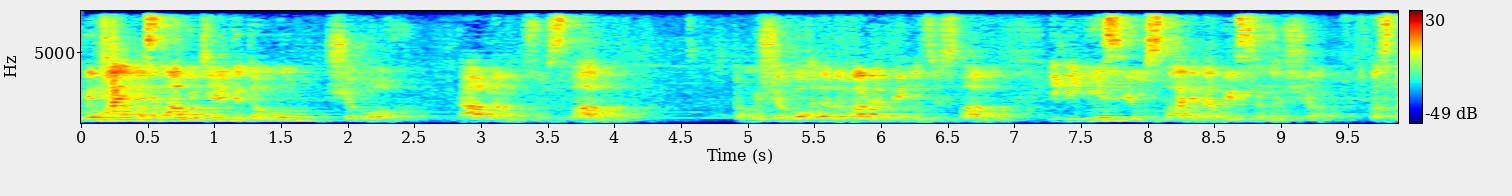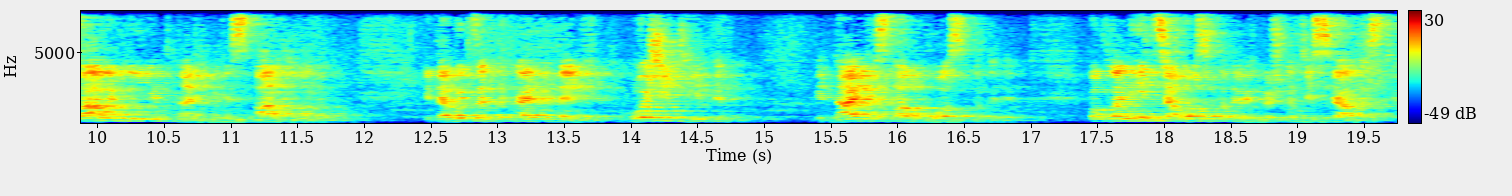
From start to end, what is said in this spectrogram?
Ми маємо славу тільки тому, що Бог дав нам цю славу, тому що Бог дарував людині цю славу. І підніс її у славі написано, що поставив її на рівні з ангелами. І Давид закликає людей, Божі діти, віддайте славу Господові, поклоніться Господові в пишноті святості.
